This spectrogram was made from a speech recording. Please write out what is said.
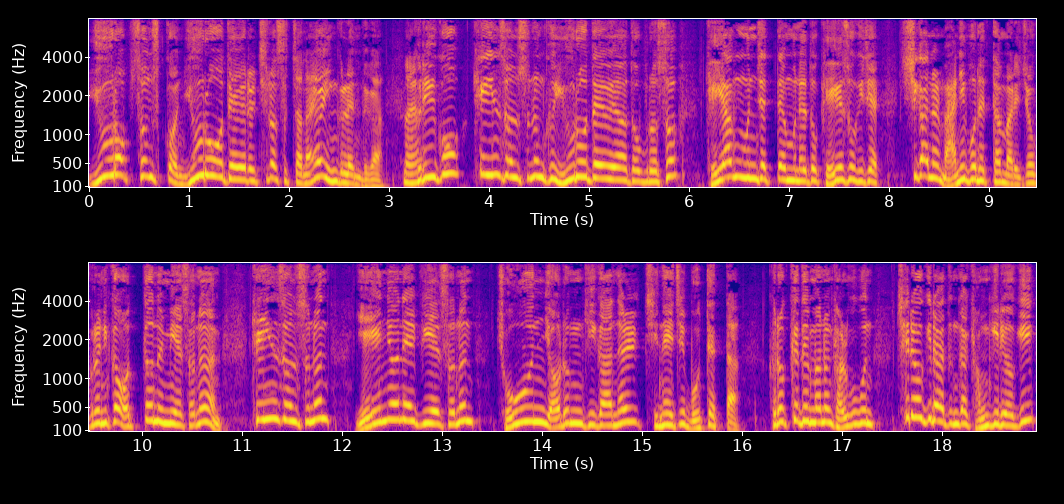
유럽 선수권 유로 대회를 치렀었잖아요 잉글랜드가 네. 그리고 케인 선수는 그 유로 대회와 더불어서 계약 문제 때문에도 계속 이제 시간을 많이 보냈단 말이죠 그러니까 어떤 의미에서는 케인 선수는 예년에 비해서는 좋은 여름 기간을 지내지 못했다 그렇게 되면은 결국은 체력이라든가 경기력이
